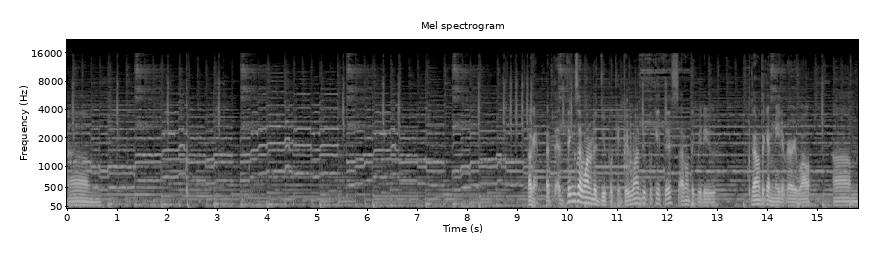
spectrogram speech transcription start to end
um... Okay, but th things I wanted to duplicate. Do we want to duplicate this? I don't think we do. I don't think I made it very well. Um...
